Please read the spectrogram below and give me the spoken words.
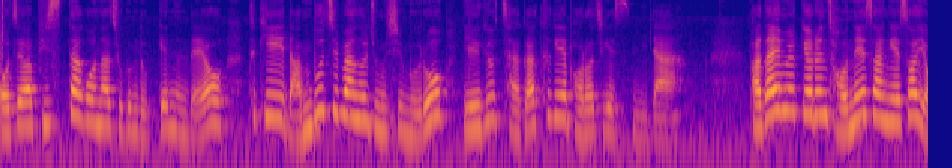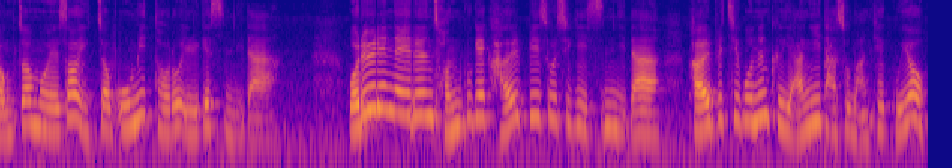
어제와 비슷하거나 조금 높겠는데요. 특히 남부지방을 중심으로 일교차가 크게 벌어지겠습니다. 바다의 물결은 전해상에서 0.5에서 2.5m로 일겠습니다. 월요일인 내일은 전국에 가을비 소식이 있습니다. 가을비치고는 그 양이 다소 많겠고요.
